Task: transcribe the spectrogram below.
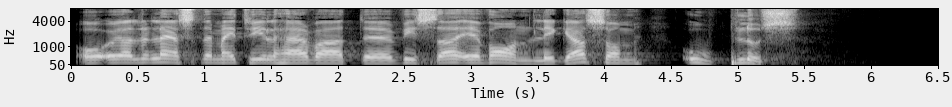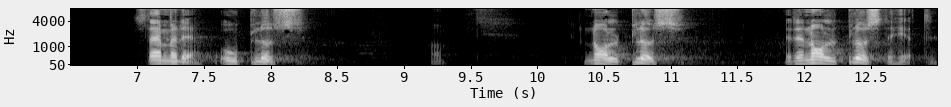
Och jag läste mig till här var att eh, vissa är vanliga som O+. Stämmer det? O+. Noll plus. Är det noll plus det heter?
